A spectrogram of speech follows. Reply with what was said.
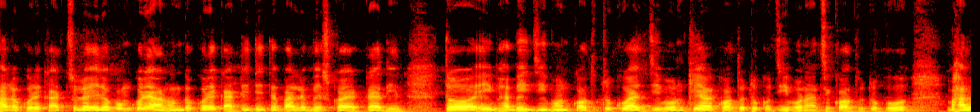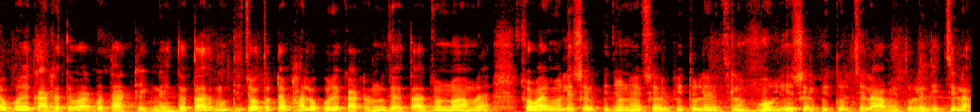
ভালো করে কাটছিল। এরকম করে আনন্দ করে কাটিয়ে দিতে পারলে বেশ কয়েকটা দিন। তো এইভাবেই জীবন কতটুকু আর জীবন কি আর কতটুকু জীবন আছে, কতটুকু ভালো করে কাটাতে পারব তার ঠিক নেই। তো তার মধ্যে যতটা ভালো করে কাটানো যায় তার জন্য আমরা সবাই মিলে সেলফির জন্য সেলফি তুলে নিচ্ছিলাম মৌলিও সেলফি তুলছিল, আমি তুলে দিচ্ছিলাম।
